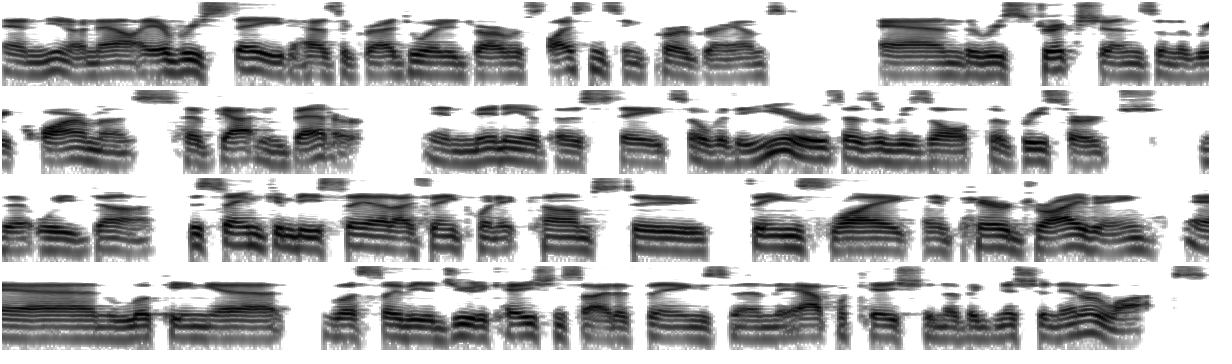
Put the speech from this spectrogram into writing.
And, you know, now every state has a graduated driver's licensing programs and the restrictions and the requirements have gotten better in many of those states over the years as a result of research that we've done. The same can be said, I think, when it comes to things like impaired driving and looking at, let's say, the adjudication side of things and the application of ignition interlocks,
